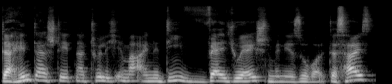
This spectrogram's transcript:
Dahinter steht natürlich immer eine Devaluation, wenn ihr so wollt. Das heißt,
